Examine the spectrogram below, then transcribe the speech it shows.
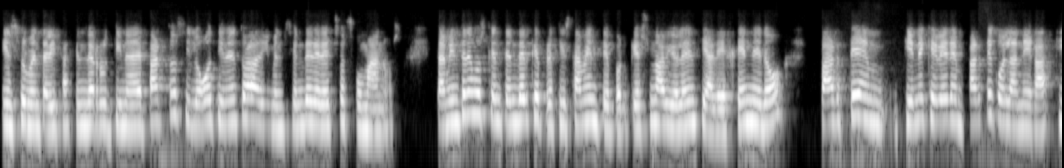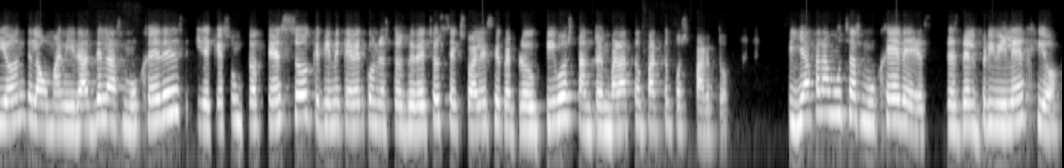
instrumentalización de rutina de partos, y luego tiene toda la dimensión de derechos humanos. También tenemos que entender que precisamente porque es una violencia de género, parte, tiene que ver en parte con la negación de la humanidad de las mujeres y de que es un proceso que tiene que ver con nuestros derechos sexuales y reproductivos, tanto embarazo, parto, posparto. Si ya para muchas mujeres, desde el privilegio,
